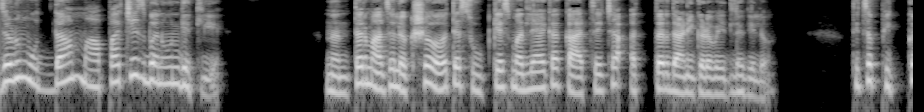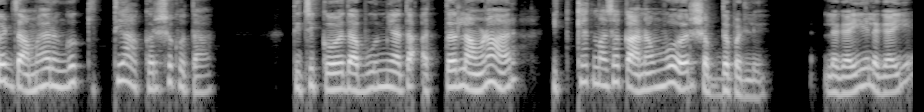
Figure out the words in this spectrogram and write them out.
जणू मुद्दाम मापाचीच बनवून घेतलीये. नंतर माझं लक्ष त्या सुटकेसमधल्या एका काचेच्या अत्तरदाणीकडे वेधलं गेलं. तिचं फिक्कट जांभळा रंग किती आकर्षक होता. तिची कळ दाबून मी आता अत्तर लावणार इतक्यात माझ्या कानांवर शब्द पडले. लगाईये लगाईये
